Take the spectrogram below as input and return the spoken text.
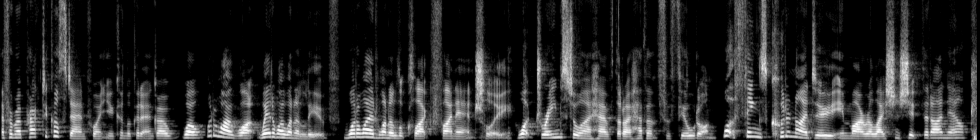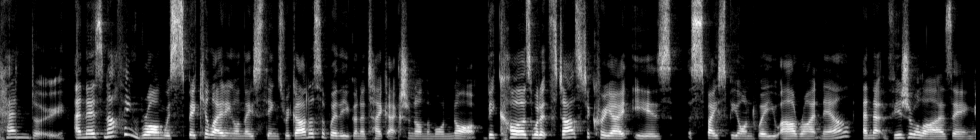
And from a practical standpoint, you can look at it and go, well, what do I want? Where do I want to live? What do I want to look like financially? What dreams do I have that I haven't fulfilled on? What things couldn't I do in my relationship that I now can do? And there's nothing wrong with speculating on these things, regardless of whether you're going to take action on them or not, because what it starts to create is a space beyond where you are right now. And that visualizing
